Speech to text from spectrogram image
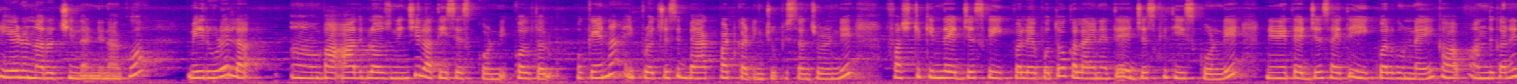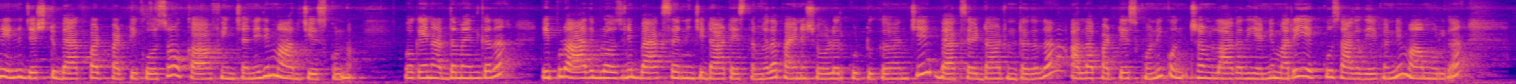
ఏడున్నర వచ్చిందండి నాకు. మీరు కూడా ఇలా ఆది బ్లౌజ్ నుంచి ఇలా తీసేసుకోండి కొలతలు ఓకేనా? ఇప్పుడు వచ్చేసి బ్యాక్ పార్ట్ కటింగ్ చూపిస్తాను చూడండి. ఫస్ట్ కింద ఎడ్జెస్కి ఈక్వల్ అయిపోతే ఒక లైన్ అయితే ఎడ్జెస్కి తీసుకోండి. నేనైతే ఎడ్జెస్ అయితే ఈక్వల్గా ఉన్నాయి. కా అందుకని నేను జస్ట్ బ్యాక్ పార్ట్ పట్టి కోసం ఒక హాఫ్ ఇంచ్ అనేది మార్క్ చేసుకున్నా. ఓకేనా? అర్థమైంది కదా? ఇప్పుడు ఆది బ్లౌజ్ని బ్యాక్ సైడ్ నుంచి డాట్ వేస్తాం కదా పైన షోల్డర్ కుట్టు కాంచి బ్యాక్ సైడ్ డాట్ ఉంటుంది కదా అలా పట్టేసుకొని కొంచెం లాగదీయండి. మరీ ఎక్కువ సాగదీయకండి మామూలుగా.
